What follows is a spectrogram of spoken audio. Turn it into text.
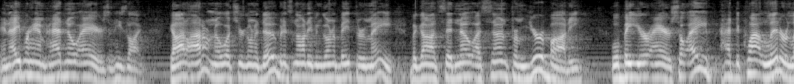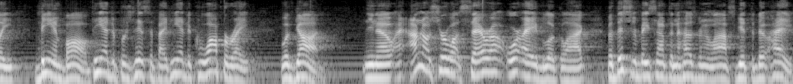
And Abraham had no heirs. And he's like, God, I don't know what you're going to do, but it's not even going to be through me. But God said, No, a son from your body will be your heir. So Abe had to quite literally be involved. He had to participate. He had to cooperate with God. You know, I'm not sure what Sarah or Abe looked like, but this should be something the husband and wife get to do. Hey,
